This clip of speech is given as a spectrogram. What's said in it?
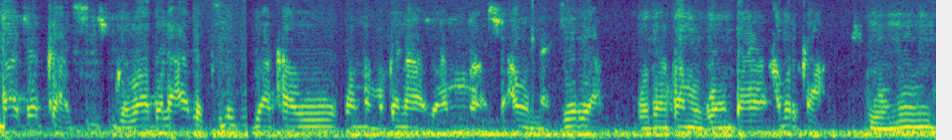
Ba shakka shi shugaba bala tinubu ya kawo wannan magana ya nuna sha'awar najeriya wajen samun goyon bayan amurka domin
